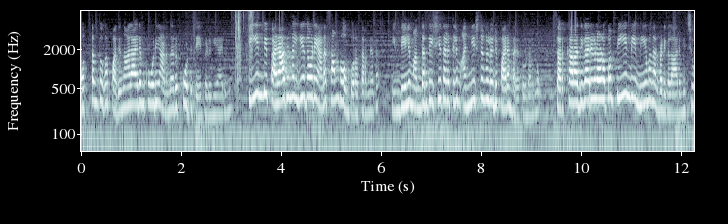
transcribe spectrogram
മൊത്തം തുക പതിനാലായിരം കോടിയാണെന്ന് റിപ്പോർട്ട് ചെയ്യപ്പെടുകയായിരുന്നു. പി എൻ ബി പരാതി നൽകിയതോടെയാണ് സംഭവം പുറത്തറിഞ്ഞത്. ഇന്ത്യയിലും അന്തർദേശീയ തലത്തിലും അന്വേഷണങ്ങളുടെ ഒരു പരമ്പര തുടർന്നു. സർക്കാർ അധികാരികളോടൊപ്പം പി എൻ ബി നിയമ നടപടികൾ ആരംഭിച്ചു.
